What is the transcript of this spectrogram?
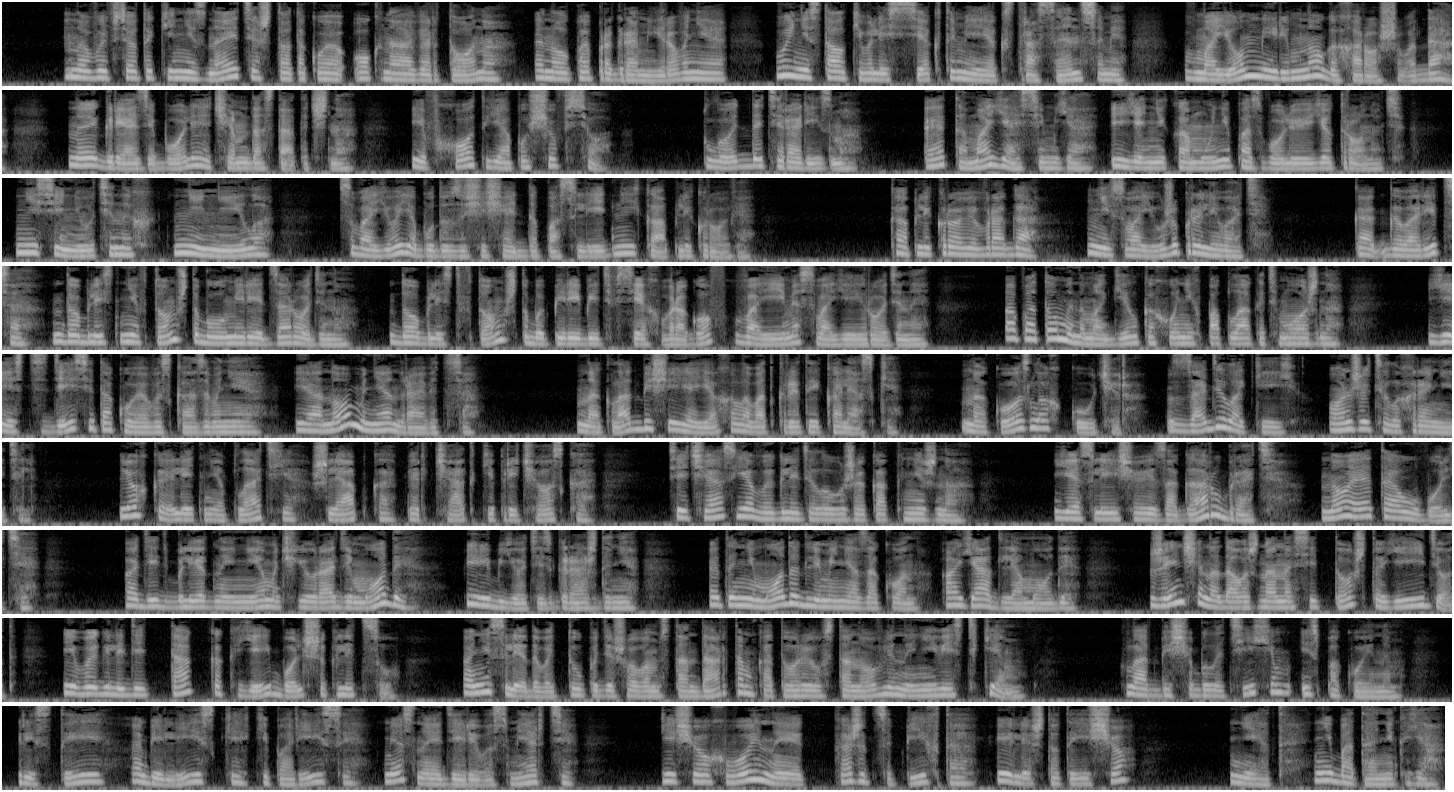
Но вы все таки не знаете, что такое окна Авертона, НЛП-программирование, вы не сталкивались с сектами и экстрасенсами. В моем мире много хорошего, да, но и грязи более чем достаточно и в ход я пущу все, вплоть до терроризма. Это моя семья, и я никому не позволю ее тронуть. Ни Синютиных, ни Нила. Своё я буду защищать до последней капли крови. Капли крови врага, не свою же проливать. Как говорится, доблесть не в том, чтобы умереть за родину. Доблесть в том, чтобы перебить всех врагов во имя своей родины. А потом и на могилках у них поплакать можно — есть здесь и такое высказывание, и оно мне нравится. На кладбище я ехала в открытой коляске. На козлах кучер, сзади лакей, он же телохранитель. Легкое летнее платье, шляпка, перчатки, прическа. Сейчас я выглядела уже как княжна. Если еще и загар убрать, но это увольте. Ходить бледной немочью ради моды? Перебьетесь, граждане. — это не мода для меня закон, а я для моды. Женщина должна носить то, что ей идет, и выглядеть так, как ей больше к лицу, а не следовать тупо дешевым стандартам, которые установлены невесть кем. Кладбище было тихим и спокойным. Кресты, обелиски, кипарисы, местное дерево смерти. Еще хвойные, кажется, пихта или что-то еще. Нет, не ботаник я.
